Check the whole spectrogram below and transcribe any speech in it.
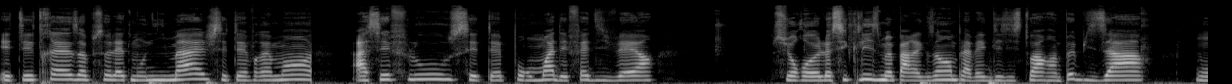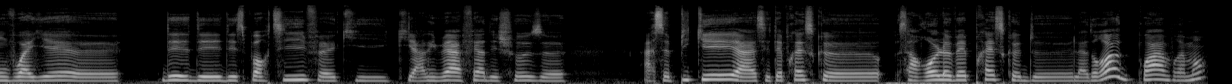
été très obsolète. Mon image, c'était vraiment assez flou. C'était pour moi des faits divers sur euh, le cyclisme, par exemple, avec des histoires un peu bizarres, où on voyait euh, des, des, des, sportifs qui, qui arrivaient à faire des choses à se piquer, c'était presque, ça relevait presque de la drogue, quoi, vraiment.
